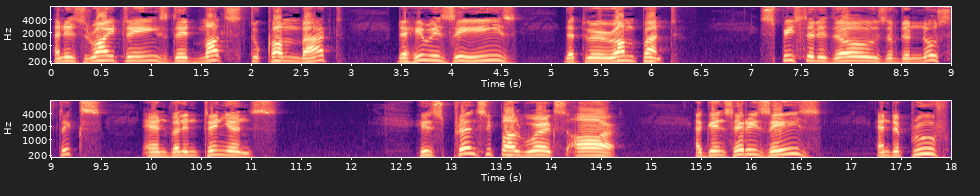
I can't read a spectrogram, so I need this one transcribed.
and his writings did much to combat the heresies that were rampant especially those of the Gnostics and Valentinians. His principal works are Against Heresies and the Proof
